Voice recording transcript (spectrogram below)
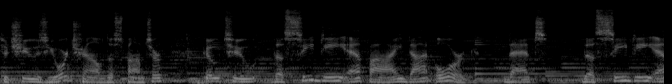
To choose your child to sponsor, go to thecdfi.org. That's thecdfi.org.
